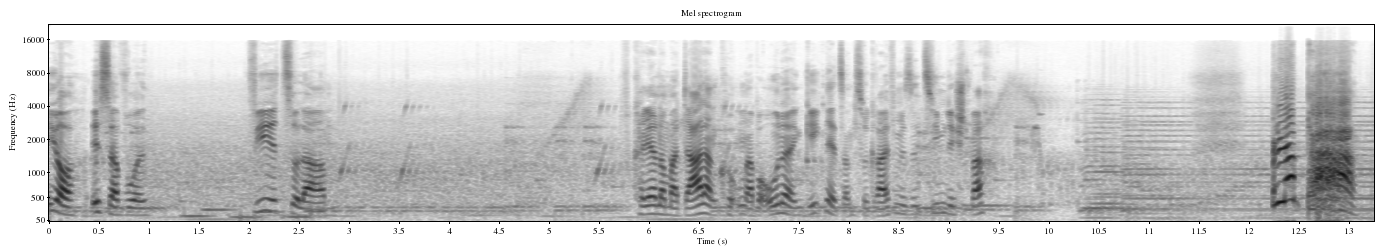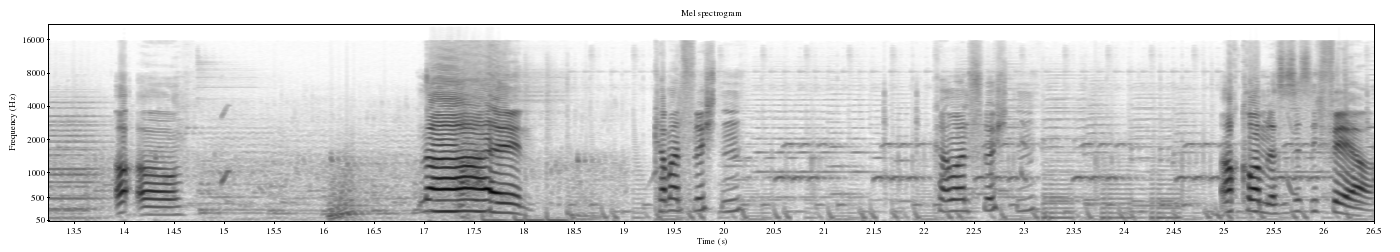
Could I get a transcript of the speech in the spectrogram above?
Ja, ist er wohl. Viel zu lahm. Wir können ja nochmal da lang gucken, aber ohne einen Gegner jetzt anzugreifen. Wir sind ziemlich schwach. Blappa! Oh oh. Nein! Kann man flüchten? Kann man flüchten? Ach komm, das ist jetzt nicht fair.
